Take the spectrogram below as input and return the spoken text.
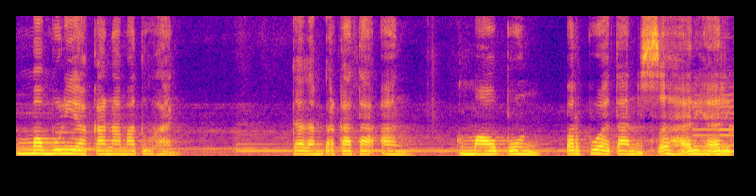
memuliakan nama Tuhan dalam perkataan maupun perbuatan sehari-hari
